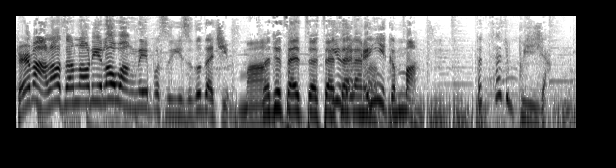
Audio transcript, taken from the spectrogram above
这儿嘛，老张、老李、老王的不是一直都在进吗？那就再再再再跟一根嘛。嗯嗯。他他就不一样了，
